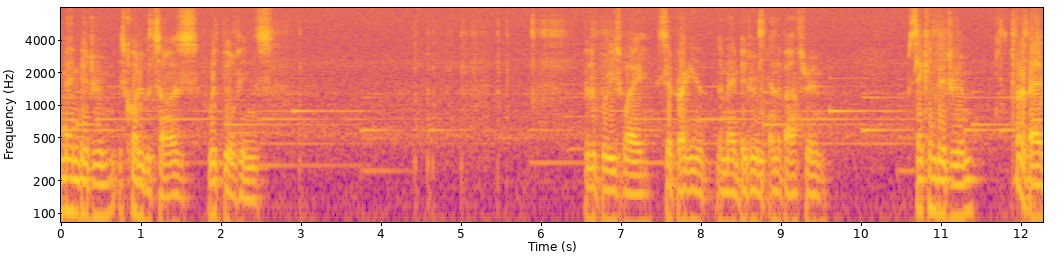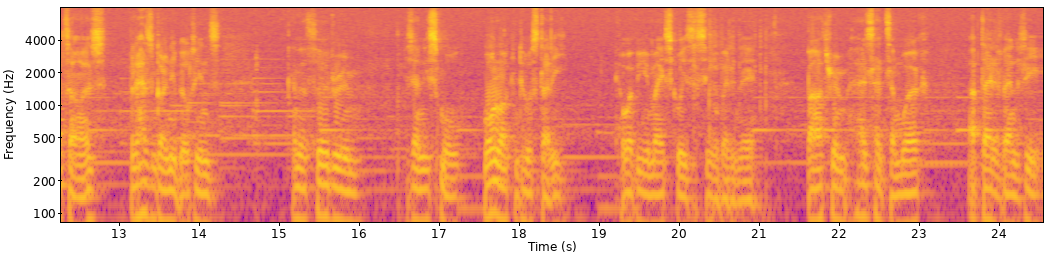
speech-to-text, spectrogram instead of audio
The main bedroom is quite a good size with built-ins. Little breezeway separating the main bedroom and the bathroom. Second bedroom, not a bad size, but it hasn't got any built-ins. And the third room is only small, more like into a study. However, you may squeeze a single bed in there. Bathroom has had some work, updated vanity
